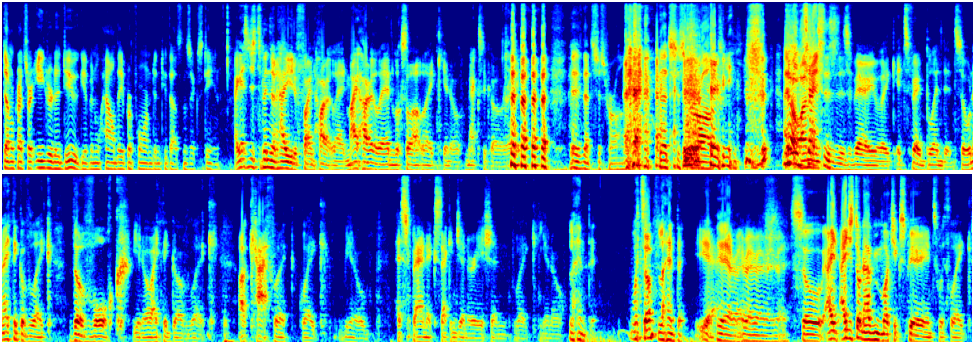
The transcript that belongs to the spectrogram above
Democrats are eager to do given how they performed in 2016. I guess it just depends on how you define heartland. My heartland looks a lot like you know Mexico, right? Eh, That's just wrong. That's just wrong. I mean, I mean I mean- Texas is very like it's very blended. So when I think of like the Volk, you know, I think of like a Catholic, like you know, Hispanic second generation, like you know, La gente. what's up? La gente. Yeah, Yeah, right, right, right, right, right. So I, I just don't have much experience with like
